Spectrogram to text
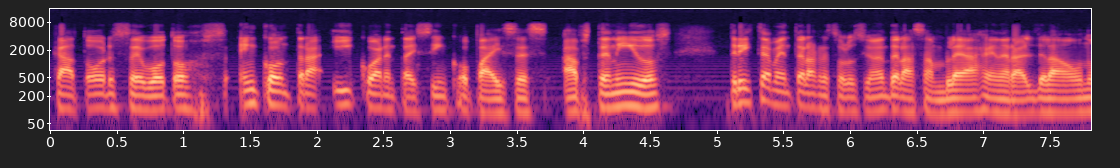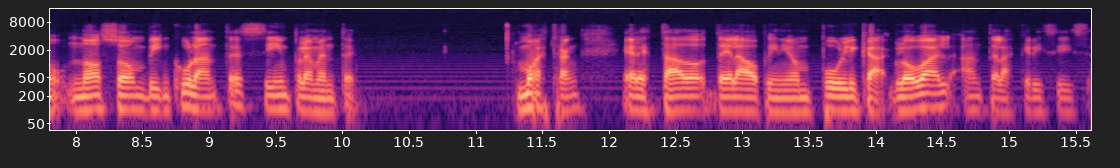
14 votos en contra y 45 países abstenidos. Tristemente, las resoluciones de la Asamblea General de la ONU no son vinculantes, simplemente muestran el estado de la opinión pública global ante las crisis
